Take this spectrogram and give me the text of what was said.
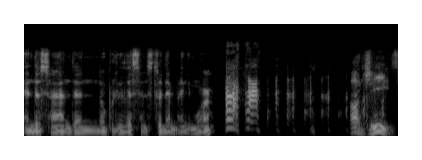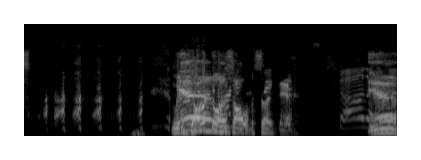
in the sand, and nobody listens to them anymore. Oh, jeez. When Yeah, dark well- ones all of a sudden there. Oh, that's Yeah.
